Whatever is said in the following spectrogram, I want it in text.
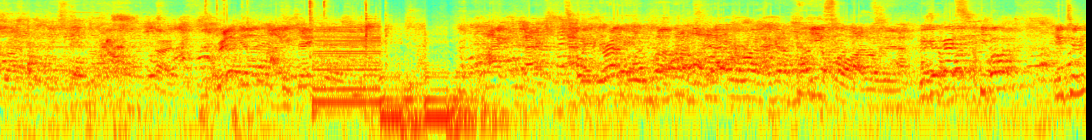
trying to play stuff. Alright. Rip? Jake I actually grab one I got a monkey squad over there. You guys? Keep up. In tune.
